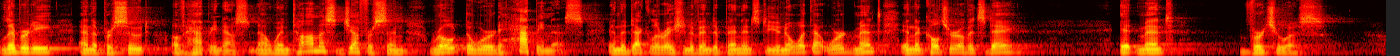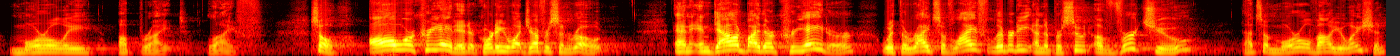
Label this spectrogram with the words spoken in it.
liberty, and the pursuit of happiness. Now, when Thomas Jefferson wrote the word happiness in the Declaration of Independence, do you know what that word meant in the culture of its day? It meant virtuous, morally upright life. So, all were created, according to what Jefferson wrote, and endowed by their Creator with the rights of life, liberty, and the pursuit of virtue. That's a moral valuation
